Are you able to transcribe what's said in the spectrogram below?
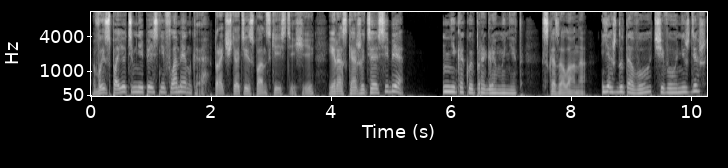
«Вы споете мне песни фламенко, прочтете испанские стихи и расскажете о себе». «Никакой программы нет», — сказала она. «Я жду того, чего не ждешь.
